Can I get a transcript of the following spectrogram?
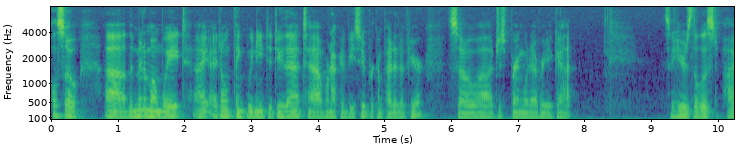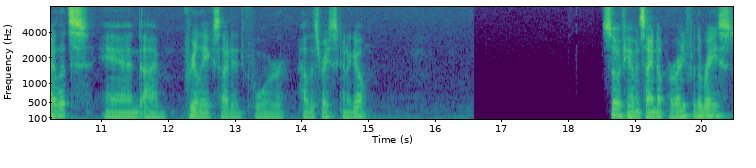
Also, uh, the minimum weight, I, I, don't think we need to do that. Uh, we're not going to be super competitive here, so uh, just bring whatever you got. So here's the list of pilots, and I'm really excited for how this race is going to go. So if you haven't signed up already for the race,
